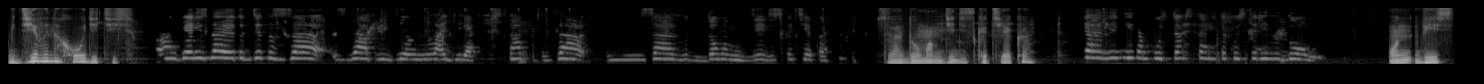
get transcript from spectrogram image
Где вы находитесь? А, Я не знаю, это где-то за, за пределами лагеря. Там, за, за домом, где дискотека. За домом, где дискотека? Да, найди там путь, там старый такой старинный дом. Он весь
